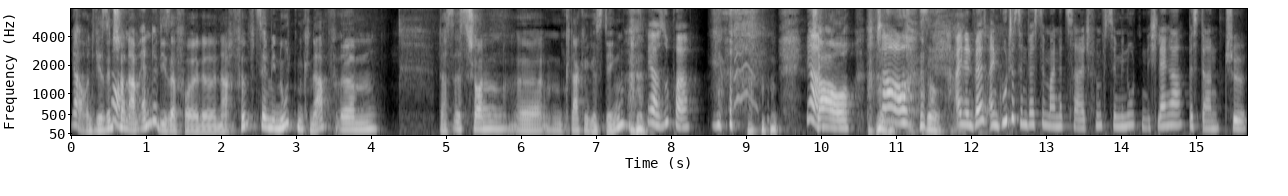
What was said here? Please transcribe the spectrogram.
Ja, und wir sind Ja. schon am Ende dieser Folge. Nach 15 Minuten knapp. Ähm, das ist schon äh, ein knackiges Ding. Ja, super. ja, Ciao. ciao. So. Ein, Invest, ein gutes Invest in meine Zeit. 15 Minuten, nicht länger. Bis dann. Tschö.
